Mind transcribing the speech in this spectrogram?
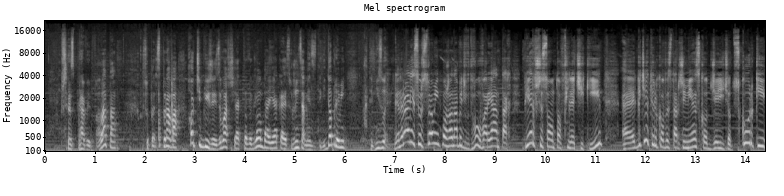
przez prawie dwa lata. Super sprawa. Chodźcie bliżej, zobaczcie jak to wygląda i jaka jest różnica między tymi dobrymi a tymi złymi. Generalnie surstroming można nabyć w dwóch wariantach. Pierwszy są to fileciki, e, gdzie tylko wystarczy mięsko oddzielić od skórki.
